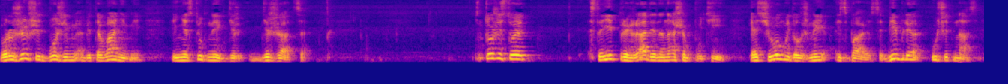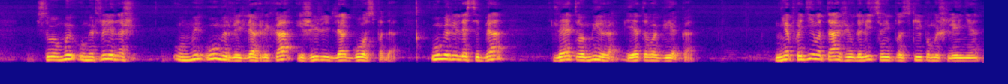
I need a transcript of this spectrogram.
вооружившись Божьими обетованиями и неотступно их держаться. Что же стоит, стоит преграды на нашем пути и от чего мы должны избавиться? Библия учит нас, чтобы мы умерли, наш, умерли для греха и жили для Господа. Умерли для себя – для этого мира и этого века. Необходимо также удалить свои плотские помышления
